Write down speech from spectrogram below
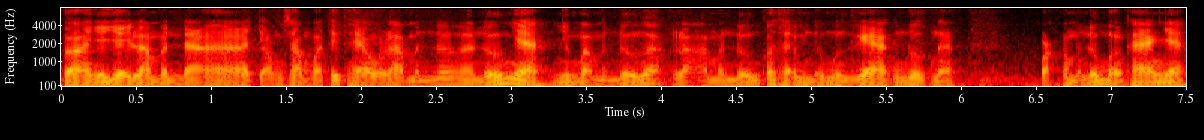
Và như vậy là mình đã à, chọn xong và tiếp theo là mình à, nướng nha. Nhưng mà mình nướng là mình nướng có thể mình nướng bằng ga cũng được nè. Hoặc là mình nướng bằng than nha.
